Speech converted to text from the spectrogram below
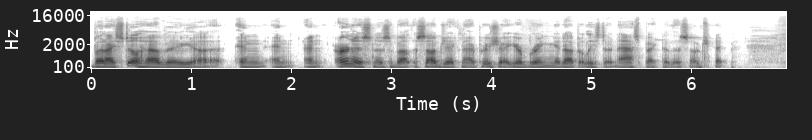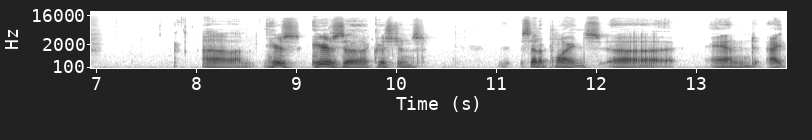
but I still have a uh, an, an, an earnestness about the subject, and I appreciate your bringing it up, at least an aspect of the subject. Uh, here's here's uh, Christian's set of points, uh, and I,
